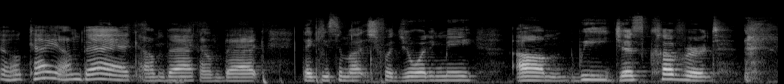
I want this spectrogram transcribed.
Okay, I'm back. I'm back. I'm back. Thank you so much for joining me. Um, we just covered.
